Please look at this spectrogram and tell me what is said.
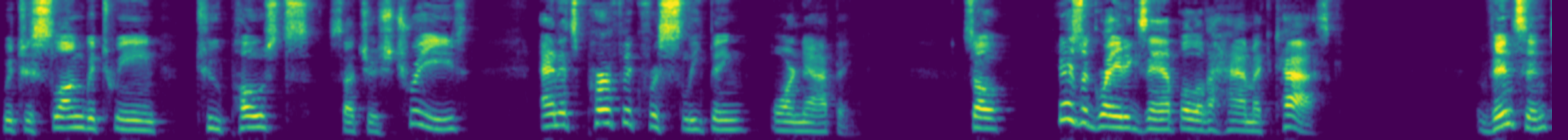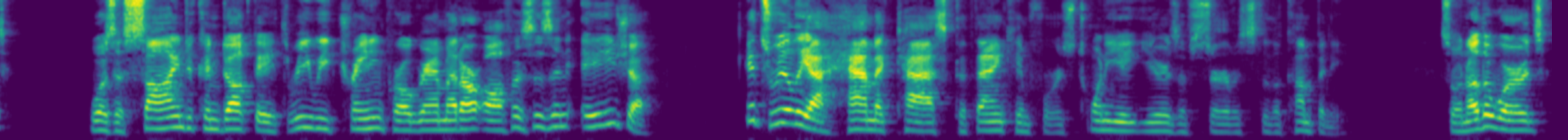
which is slung between two posts, such as trees, and it's perfect for sleeping or napping. So Here's a great example of a hammock task. Vincent was assigned to conduct a three week training program at our offices in Asia. It's really a hammock task to thank him for his 28 years of service to the company. So, in other words,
